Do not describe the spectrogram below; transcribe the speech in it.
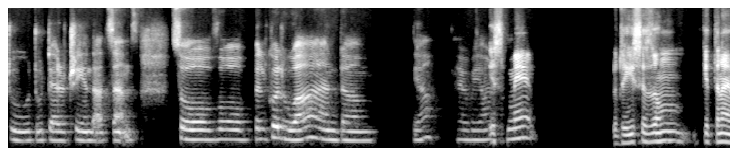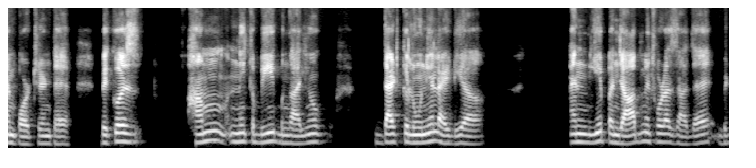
to to territory in that sense so वो बिल्कुल हुआ and um, yeah here we are इसमें racism कितना important है because हमने कभी बंगालियों that colonial idea and ये पंजाब में थोड़ा ज्यादा है but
